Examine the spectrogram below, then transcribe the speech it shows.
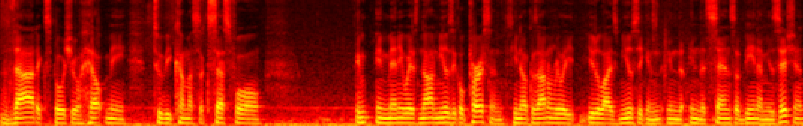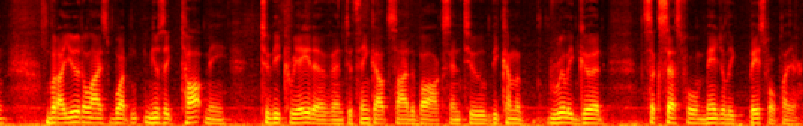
that exposure helped me to become a successful in, in many ways non-musical person you know because i don't really utilize music in, in, the, in the sense of being a musician but i utilize what music taught me to be creative and to think outside the box and to become a really good successful major league baseball player.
